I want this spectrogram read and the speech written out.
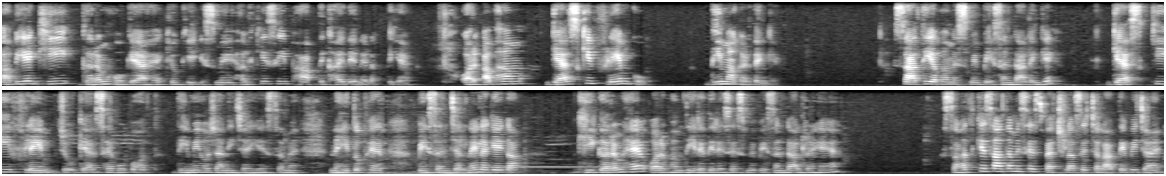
अब ये घी गर्म हो गया है क्योंकि इसमें हल्की सी भाप दिखाई देने लगती है। और अब हम गैस की फ्लेम को धीमा कर देंगे। साथ ही अब हम इसमें बेसन डालेंगे। गैस की फ्लेम जो गैस है वो बहुत धीमी हो जानी चाहिए इस समय, नहीं तो फिर बेसन जलने लगेगा। घी गरम है और अब हम धीरे धीरे से इसमें बेसन डाल रहे हैं। साथ के साथ हम इसे स्पैचुला से चलाते भी जाएँ,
